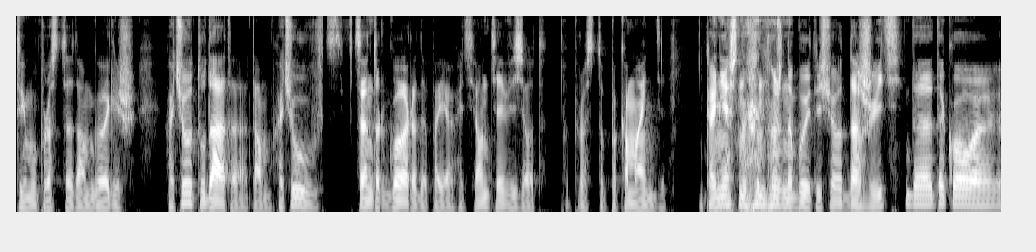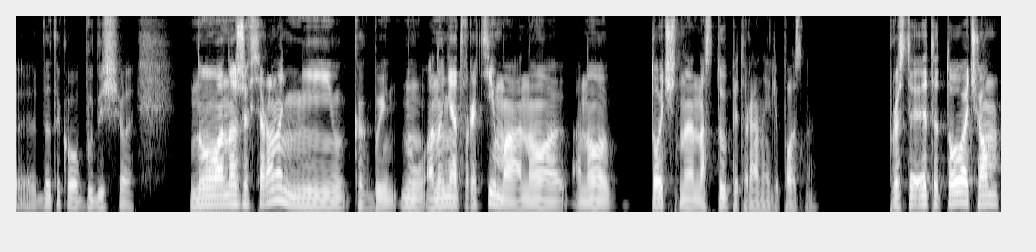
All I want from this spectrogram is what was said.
ты ему просто там говоришь, хочу туда-то, там, хочу в центр города поехать, и он тебя везет, просто по команде. Конечно, нужно будет еще дожить до такого, до такого будущего, но оно же все равно не, как бы, ну, оно неотвратимо, оно, оно точно наступит рано или поздно. Просто это то, о чем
